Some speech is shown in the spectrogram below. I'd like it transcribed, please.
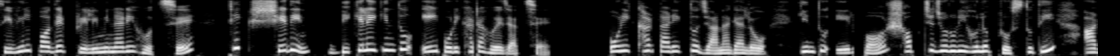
সিভিল পদের প্রিলিমিনারি হচ্ছে, ঠিক সেদিন বিকেলেই কিন্তু এই পরীক্ষাটা হয়ে যাচ্ছে। পরীক্ষার তারিখ তো জানা গেল, কিন্তু এরপর সবচেয়ে জরুরি হল প্রস্তুতি আর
